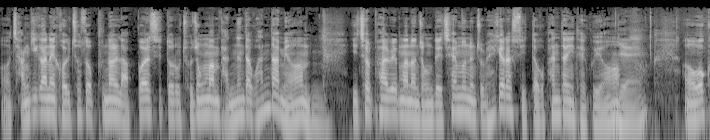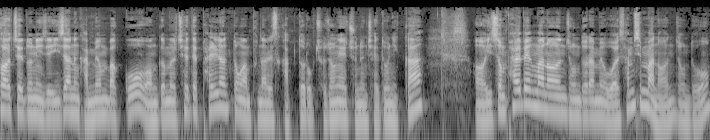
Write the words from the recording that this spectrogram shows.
어 장기간에 걸쳐서 분할 납부할 수 있도록 조정만 받는다고 한다면 음. 2,800만 원 정도의 채무는 좀 해결할 수 있다고 판단이 되고요. 예. 어, 워크아웃 제도는 이제 이자는 감면받고 원금을 최대 8년 동안 분할해서 갚도록 조정해 주는 제도니까 어, 2,800만 원 정도라면 월 30만 원 정도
